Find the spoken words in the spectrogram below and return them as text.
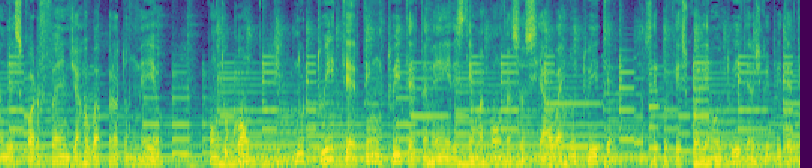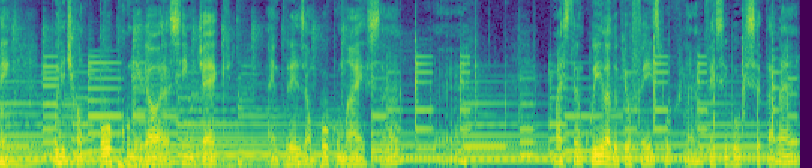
underscore fund, arroba protonmail.com. No Twitter, tem um Twitter também, eles têm uma conta social aí no Twitter. Não sei por que escolheram o Twitter, acho que o Twitter tem política um pouco melhor, assim, o Jack, a empresa um pouco mais, né? Mais tranquila do que o Facebook, né? O Facebook você tá, né?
